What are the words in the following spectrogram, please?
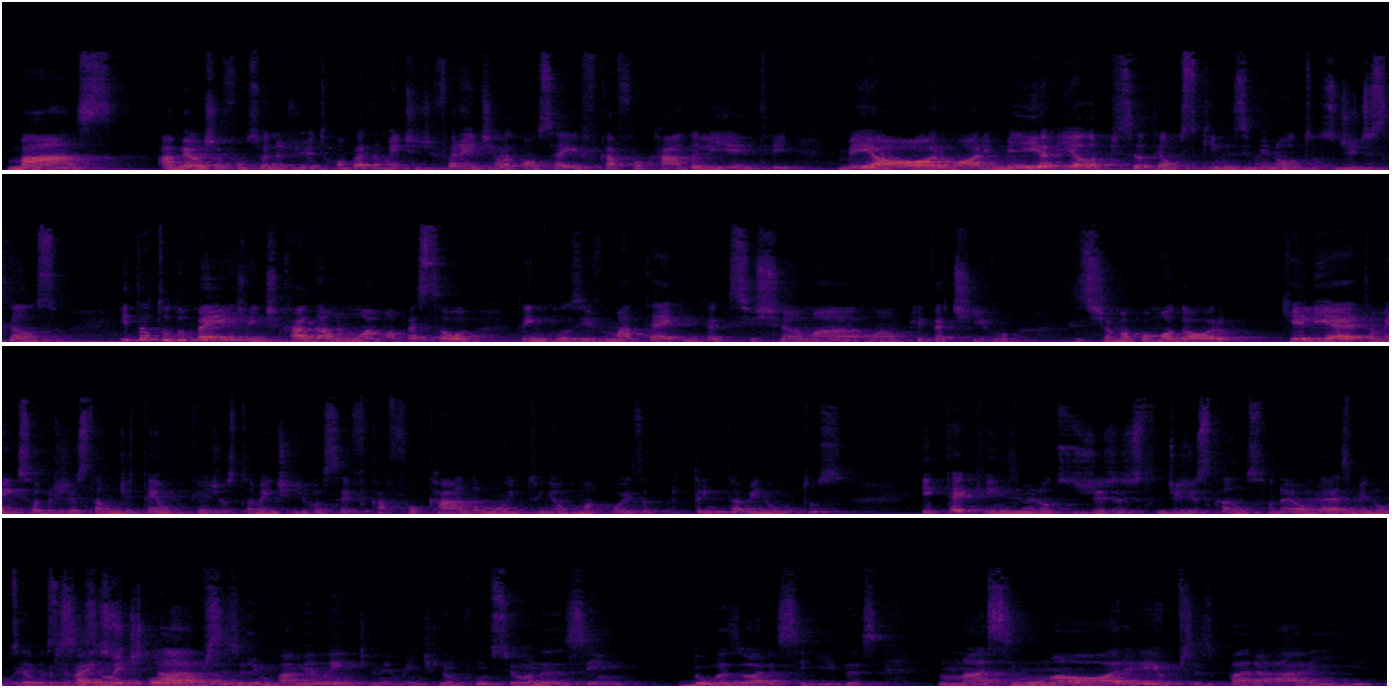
Mas a Mel já funciona de um jeito completamente diferente. Ela consegue ficar focada ali entre meia hora, uma hora e meia e ela precisa ter uns 15 minutos de descanso. E tá tudo bem, gente. Cada um é uma pessoa. Tem inclusive uma técnica que se chama, um aplicativo que se chama Pomodoro, que ele é também sobre gestão de tempo, que é justamente de você ficar focada muito em alguma coisa por 30 minutos e ter 15 minutos de, de descanso, né? Ou é, 10 minutos, eu aí você vai meditar, eu preciso limpar minha mente. Minha mente não funciona assim duas horas seguidas. No máximo uma hora eu preciso parar e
